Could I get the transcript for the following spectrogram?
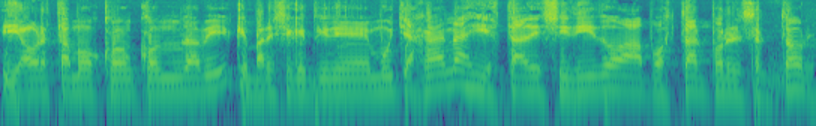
Y ahora estamos con, con David, que parece que tiene muchas ganas y está decidido a apostar por el sector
